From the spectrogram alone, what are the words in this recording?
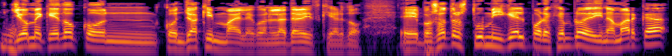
yo me quedo con, Joaquín Maile, con el lateral izquierdo. Vosotros, tú, Miguel, por ejemplo, de Dinamarca,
